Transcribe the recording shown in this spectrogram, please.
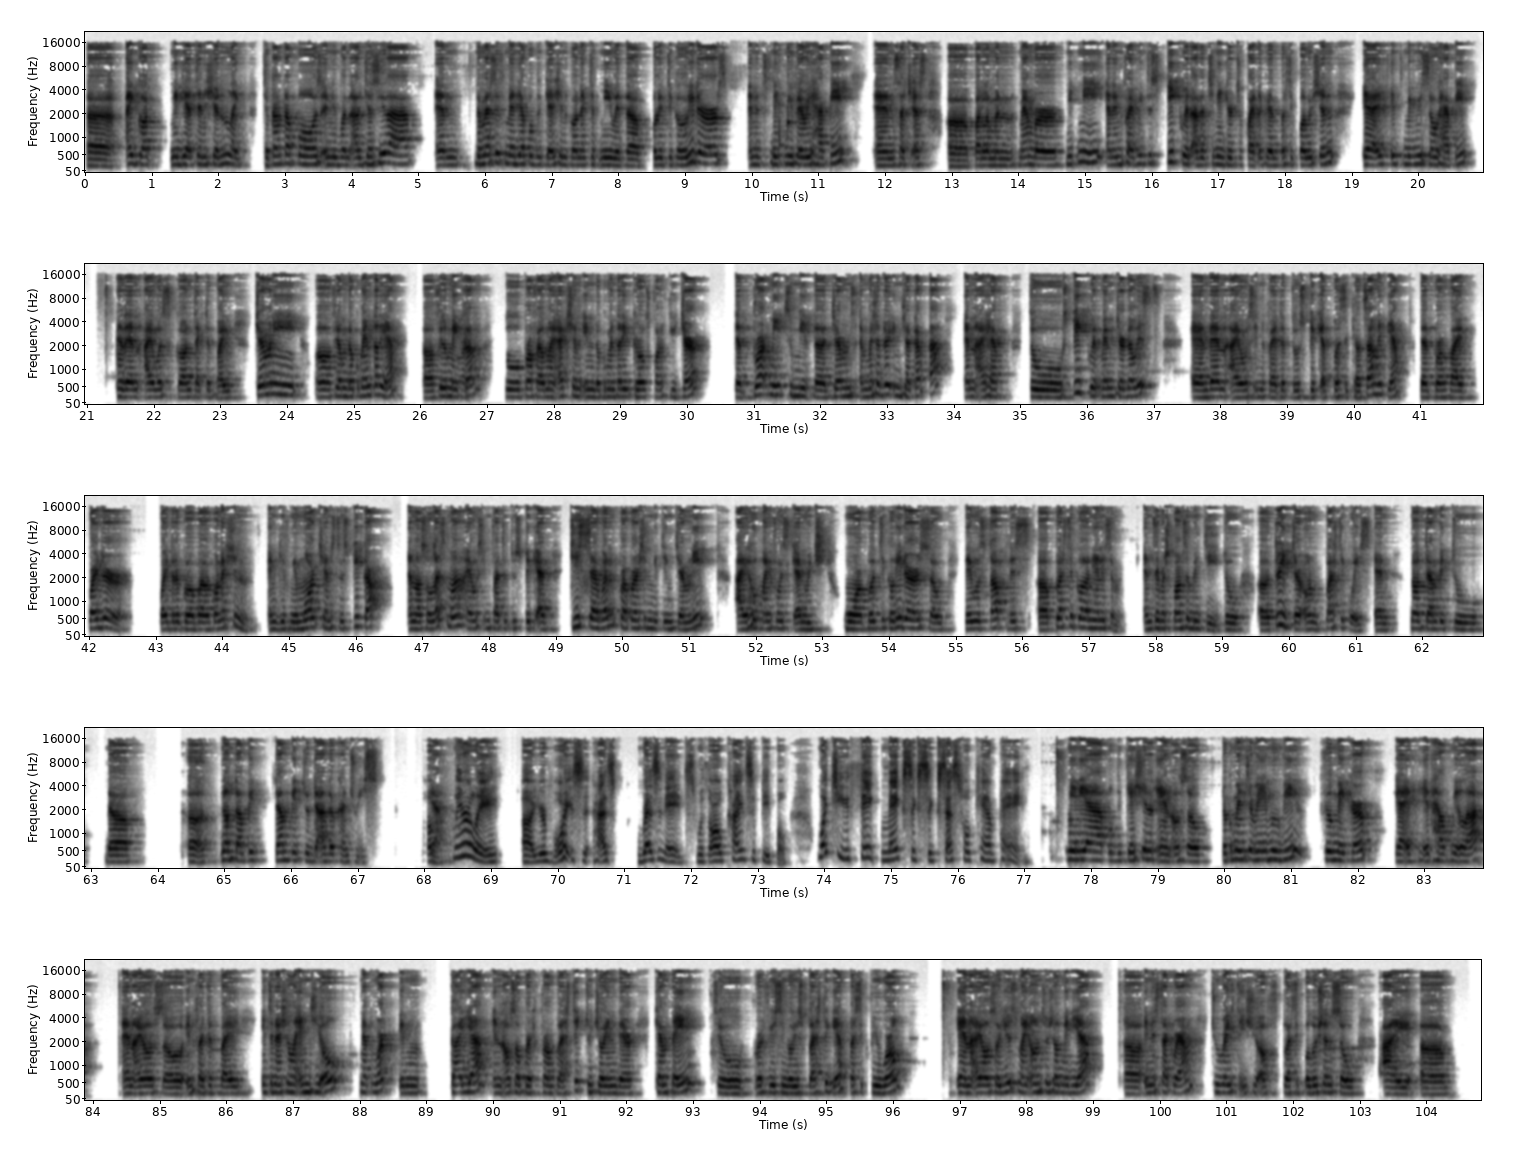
uh, I got media attention like Jakarta Post and even Al Jazeera. And the massive media publication connected me with the political leaders and it's made me very happy and such as a parliament member meet me and invite me to speak with other teenagers to fight against plastic pollution. Yeah, it, it made me so happy. And then I was contacted by Germany uh, film documentary, yeah, uh, filmmaker right. to profile my action in documentary Girls for the Future that brought me to meet the German ambassador in Jakarta. And I have to speak with many journalists. And then I was invited to speak at Plastic Health Summit, yeah, that provide wider, wider global connection and give me more chance to speak up. And also last month, I was invited to speak at G7 preparation meeting Germany. I hope my voice can reach more political leaders so they will stop this uh, plastic colonialism and take responsibility to uh, treat their own plastic waste and not dump it to the uh, not dump it dump it to the other countries. Oh, yeah. Clearly, uh, your voice has resonates with all kinds of people. What do you think makes a successful campaign? Media publication and also documentary movie filmmaker. Yeah, it, it helped me a lot. And I also invited by international NGO network in Gaia and also Break from Plastic to join their campaign to refuse single-use plastic, yeah, plastic-free world. And I also use my own social media uh, in Instagram to raise the issue of plastic pollution. So I, uh,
